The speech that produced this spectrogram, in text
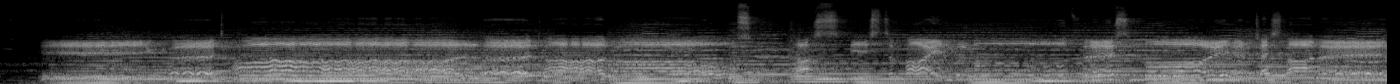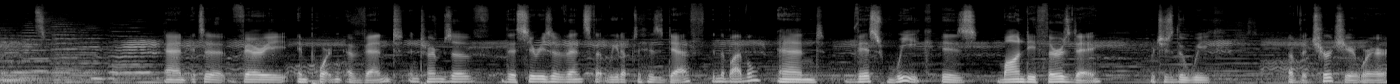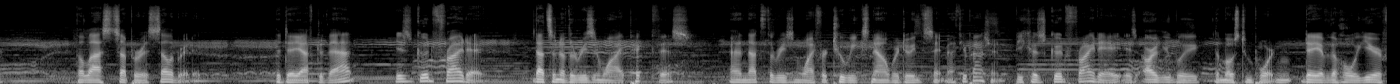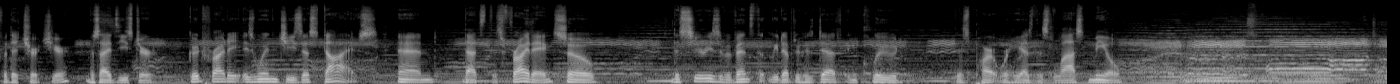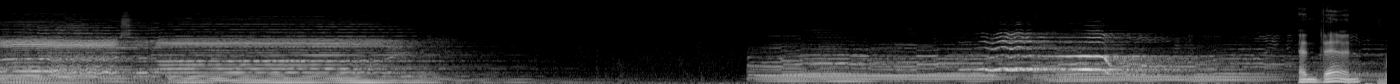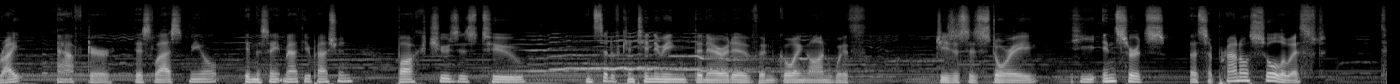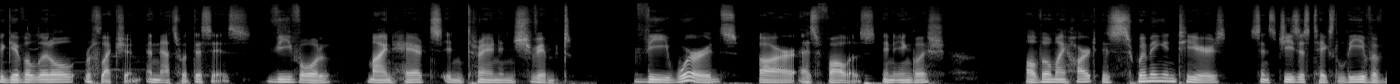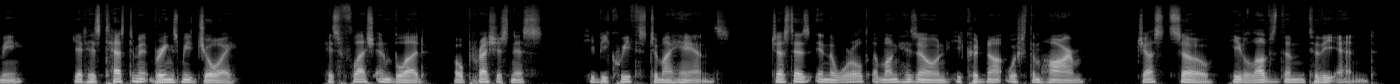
It's a very important event in terms of the series of events that lead up to his death in the Bible. And this week is Maundy Thursday, which is the week of the church year where the Last Supper is celebrated. The day after that is Good Friday. That's another reason why I picked this. And that's the reason why for two weeks now we're doing the St. Matthew Passion. Because Good Friday is arguably the most important day of the whole year for the church year, besides Easter. Good Friday is when Jesus dies. And that's this Friday. So the series of events that lead up to his death include this part where he has this last meal. And then, right after this last meal in the St. Matthew Passion, Bach chooses to, instead of continuing the narrative and going on with Jesus' story, he inserts a soprano soloist to give a little reflection, and that's what this is. Wohl mein Herz in Tränen schwimmt. The words are as follows in English Although my heart is swimming in tears since Jesus takes leave of me, yet his testament brings me joy. His flesh and blood, O preciousness, he bequeaths to my hands. Just as in the world among his own he could not wish them harm, just so he loves them to the end.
